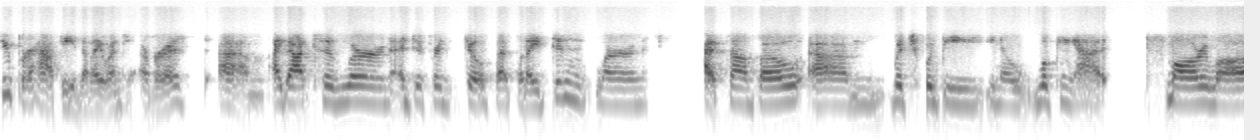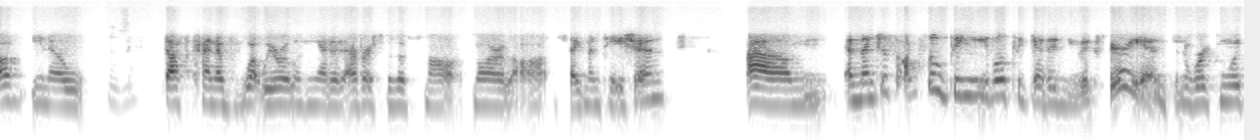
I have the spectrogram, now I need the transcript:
super happy that I went to Everest. Um, I got to learn a different skill set that I didn't learn at Sompo, um, which would be, you know, looking at smaller law. You know, mm-hmm. that's kind of what we were looking at at Everest was a small, smaller law segmentation. Um, and then just also being able to get a new experience and working with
